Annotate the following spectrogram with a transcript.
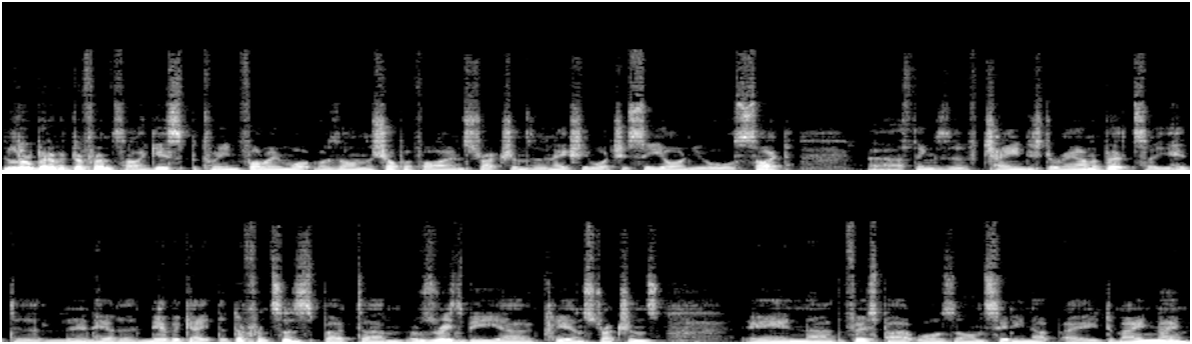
a little bit of a difference, I guess, between following what was on the Shopify instructions and actually what you see on your site. Uh, things have changed around a bit, so you had to learn how to navigate the differences, but um, it was reasonably uh, clear instructions and uh, the first part was on setting up a domain name.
